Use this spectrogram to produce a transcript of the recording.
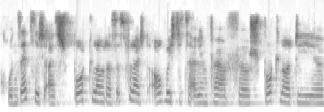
Grundsätzlich als Sportler, das ist vielleicht auch wichtig zu erwähnen, für, für Sportler, die,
